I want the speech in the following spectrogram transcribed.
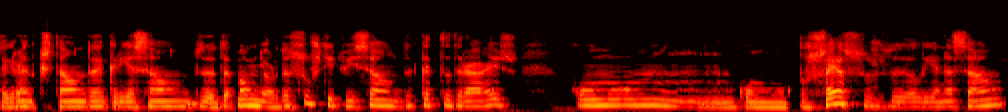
da, grande questão da criação, de, de, ou melhor, da substituição de catedrais como, como processos de uhum. alienação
